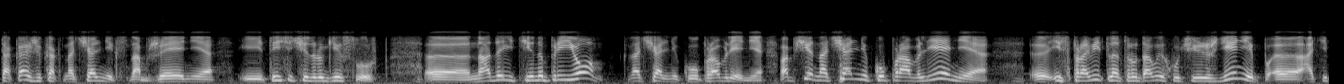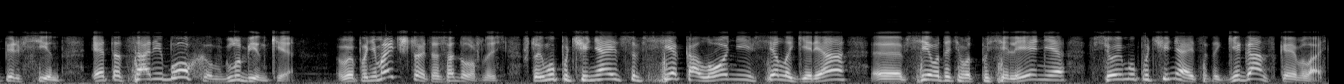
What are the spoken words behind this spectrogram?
такая же, как начальник снабжения и тысячи других служб. Э, надо идти на прием к начальнику управления. Вообще начальник управления э, исправительно-трудовых учреждений, э, а теперь в СИН, это царь и бог в глубинке – вы понимаете, что это за должность? Что ему подчиняются все колонии, все лагеря, э, все вот эти вот поселения, все ему подчиняется. Это гигантская власть.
